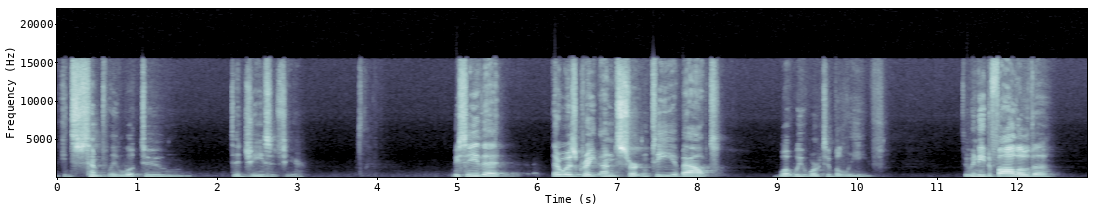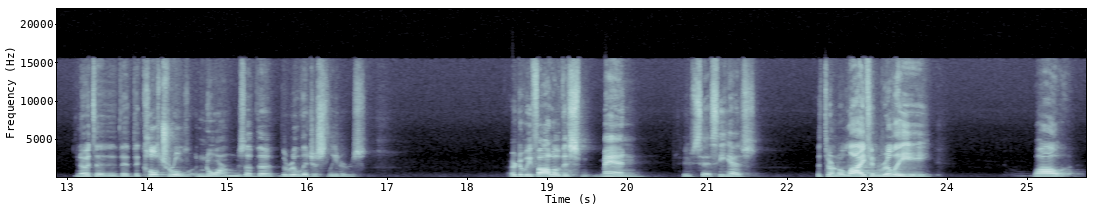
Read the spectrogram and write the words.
we can simply look to, to Jesus here. We see that there was great uncertainty about what we were to believe. Do we need to follow the, you know, the, the, the cultural norms of the, the religious leaders? Or do we follow this man who says he has eternal life? And really, he, while,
